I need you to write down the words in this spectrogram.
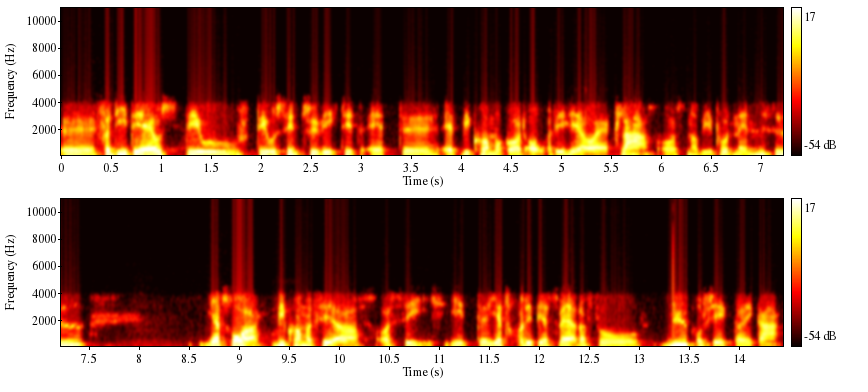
Øh, fordi det er, jo, det, er jo, det er jo sindssygt vigtigt, at, øh, at vi kommer godt over det her og er klar, også når vi er på den anden side jeg tror, vi kommer til at, at se et... Øh, jeg tror, det bliver svært at få nye projekter i gang.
